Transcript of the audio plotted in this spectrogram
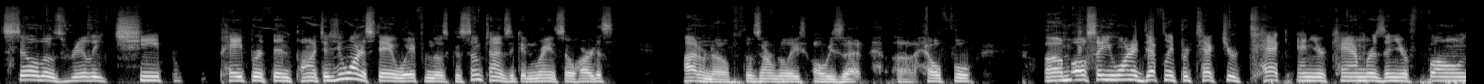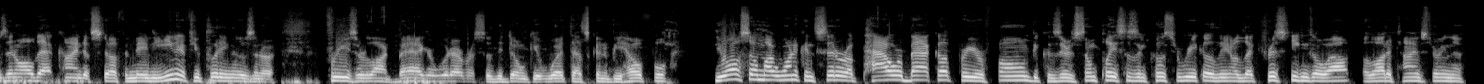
sell those really cheap paper thin ponchos? You want to stay away from those because sometimes it can rain so hard. It's, I don't know, those aren't really always that uh, helpful. Um, also, you want to definitely protect your tech and your cameras and your phones and all that kind of stuff. And maybe even if you're putting those in a freezer locked bag or whatever so they don't get wet, that's going to be helpful. You also might want to consider a power backup for your phone because there's some places in Costa Rica, you know, electricity can go out a lot of times during the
